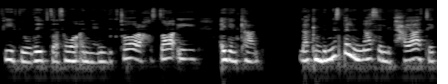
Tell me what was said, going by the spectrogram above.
فيه في وظيفته سواء يعني دكتور أخصائي أيا كان. لكن بالنسبة للناس اللي في حياتك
